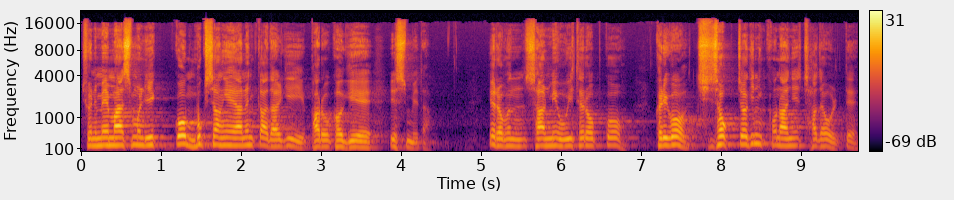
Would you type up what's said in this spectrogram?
주님의 말씀을 읽고 묵상해야 하는 까닭이 바로 거기에 있습니다. 여러분, 삶이 위태롭고 그리고 지속적인 고난이 찾아올 때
